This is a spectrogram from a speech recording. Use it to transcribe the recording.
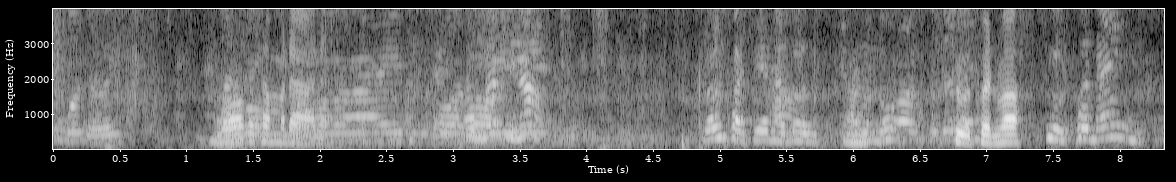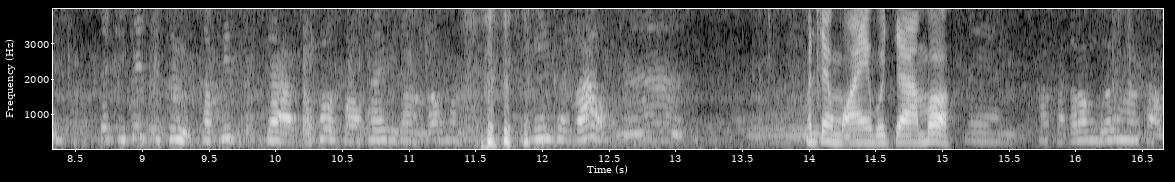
งบ่เลยบ่ก็ธรรมดาแหละ ตรงนั้นสิเนาะ เบิ่งขอเชียร์หน่อยเบิ่งเอาเบิ่งลูกเอาสูตรเพิ่นบ่สูตรเพิ่นได้จะสิเป็นสิถือครับพี่จะขอโทษขออภัยพี่น้องเรามันยินเพิ่นเว้านะมันจังบ่ไอบ่จามบ่ แม่นเฮาก็ต้องเบิ่งเฮากับ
